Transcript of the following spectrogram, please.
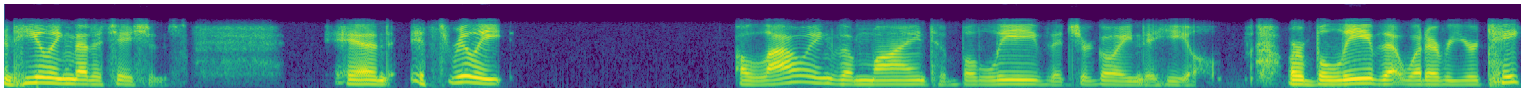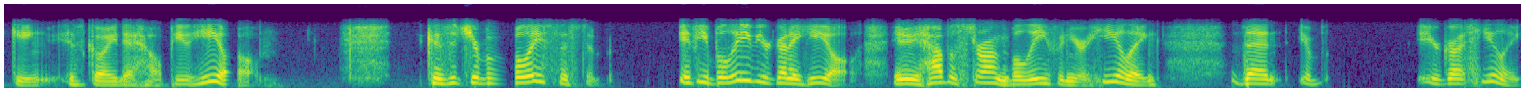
and healing meditations. And it's really allowing the mind to believe that you're going to heal or believe that whatever you're taking is going to help you heal. Because it's your belief system. If you believe you're going to heal and you have a strong belief in your healing, then you're your gut healing.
